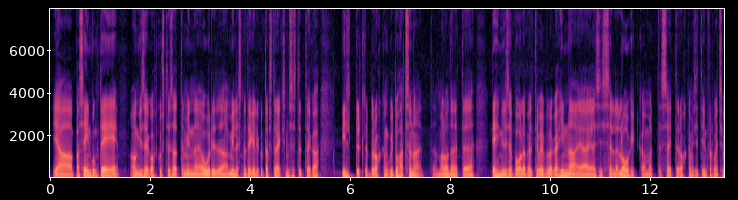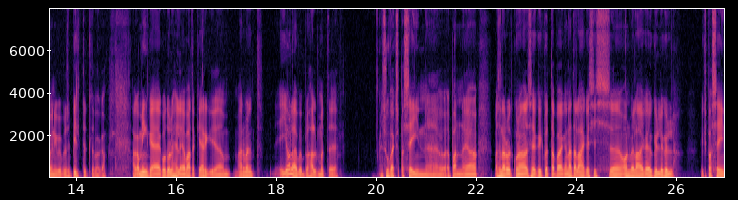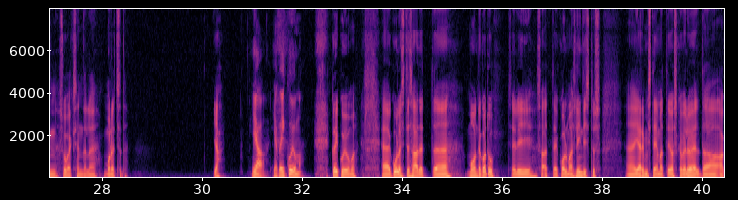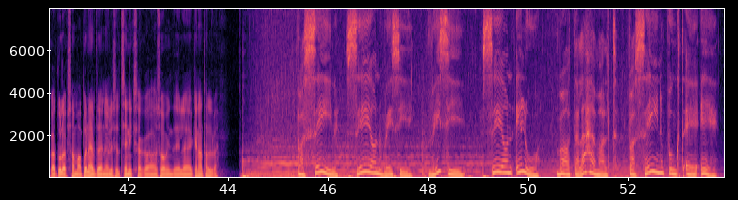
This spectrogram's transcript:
ja bassein.ee ongi see koht, kus te saate minna ja uurida, millest me tegelikult täpselt rääkisime, sest et ega pilt ütleb rohkem kui tuhat sõna, et ma loodan, et te tehnilise poole pealt ja võib-olla ka hinna ja, ja siis selle loogika mõttes saite rohkem siit informatsiooni, võib-olla see pilt ütleb, aga aga minge kodulehele ja vaadake järgi ja ma arvan, et ei ole võib-olla halb mõte suveks bassein äh, panna ja ma saan aru, et kuna see kõik võtab aega nädal aega, siis äh, on veel aega ju küll ja küll üks bassein suveks endale muretseda jaa, ja kõik ujuma. kõik ujuma. Äh, kuulasite saadet äh, Moodne kodu, see oli saate kolmas lindistus. Äh, järgmist teemat ei oska veel öelda, aga tuleb sama põnev tõenäoliselt, seniks aga soovin teile kena talve. bassein, see on vesi, vesi, see on elu. vaata lähemalt bassein.ee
